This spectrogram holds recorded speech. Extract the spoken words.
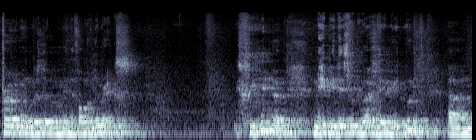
programming wisdom in the form of limericks. you know, maybe this would work, maybe it wouldn't. Um,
